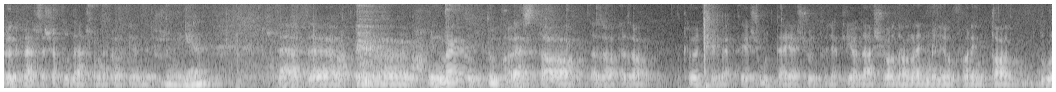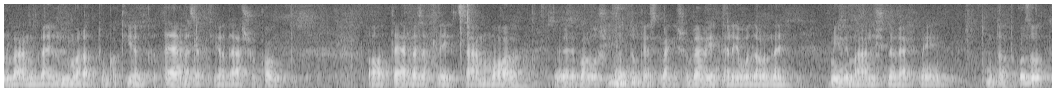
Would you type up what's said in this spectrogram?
Öt perces a tudásom erről a kérdésről. Igen. Tehát, mint megtudtuk, ezt a, ez, a, ez a költségvetés úgy teljesült, hogy a kiadási oldalon 1 millió forinttal durván belül maradtunk a, kiad, a tervezett kiadásokon. A tervezett létszámmal valósítottuk ezt meg, és a bevételi oldalon egy minimális növekmény mutatkozott.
